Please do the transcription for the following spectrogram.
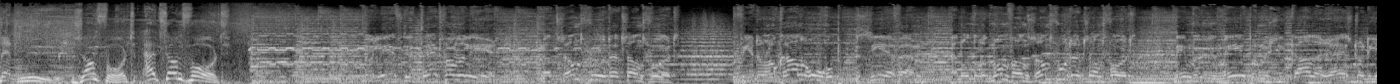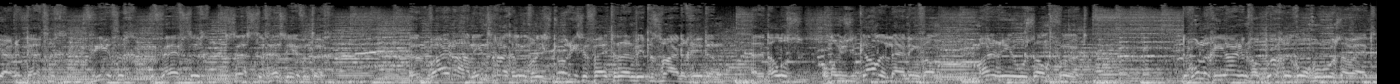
Met nu Zandvoort uit Zandvoort. Beleef de tijd van de leer met Zandvoort uit Zandvoort. Via de lokale omroep ZFM. En onder het mom van Zandvoort uit Zandvoort... nemen we u mee op een muzikale reis door de jaren 30, 40, 50, 60 en 70. Een ware aaninschakeling van historische feiten en wittelswaardigheden. En het alles onder muzikale leiding van Mario Zandvoort. De woelige jaren van burgerlijke ongehoorzaamheid,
